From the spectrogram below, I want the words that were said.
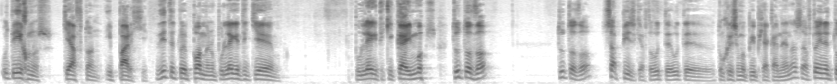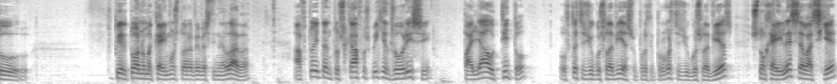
ούτε ίχνος και αυτόν υπάρχει. Δείτε το επόμενο που λέγεται και, που λέγεται και καημός, τούτο εδώ, τούτο εδώ σαπίζει και αυτό, ούτε, ούτε το χρησιμοποιεί πια κανένας. Αυτό είναι του, πήρε το όνομα καημός τώρα βέβαια στην Ελλάδα. Αυτό ήταν το σκάφος που είχε δωρήσει παλιά ο Τίτο, ο αυτός της Ιουγκοσλαβίας, ο πρωθυπουργός της Ιουγκοσλαβίας, στον Χαϊλέ Σελασιέ,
